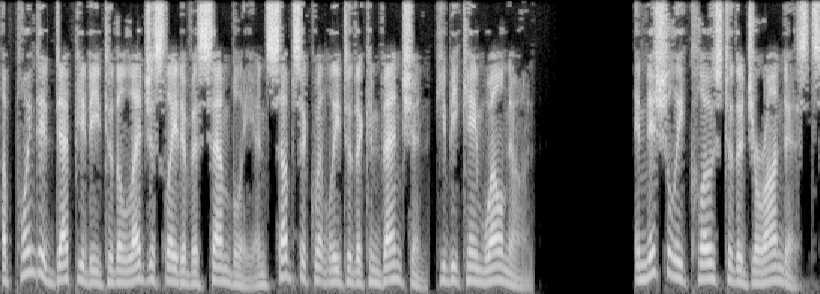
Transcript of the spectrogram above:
Appointed deputy to the Legislative Assembly and subsequently to the Convention, he became well known. Initially close to the Girondists,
